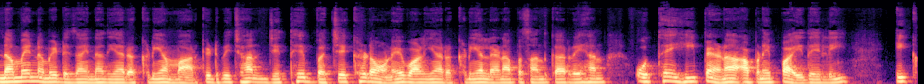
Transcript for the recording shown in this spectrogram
ਨਵੇਂ-ਨਵੇਂ ਡਿਜ਼ਾਈਨਾਂ ਦੀਆਂ ਰੱਖੜੀਆਂ ਮਾਰਕੀਟ ਵਿੱਚ ਹਨ, ਜਿੱਥੇ ਬੱਚੇ ਖਿਡੌਣੇ ਵਾਲੀਆਂ ਰੱਖੜੀਆਂ ਲੈਣਾ ਪਸੰਦ ਕਰ ਰਹੇ ਹਨ। ਉੱਥੇ ਹੀ ਭੈਣਾਂ ਆਪਣੇ ਭਾਈ ਦੇ ਲਈ ਇੱਕ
